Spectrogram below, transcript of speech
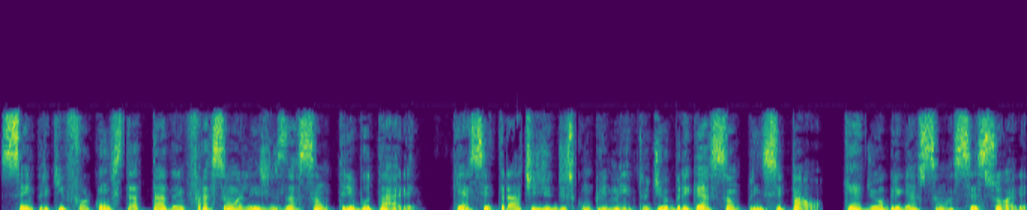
sempre que for constatada infração à legislação tributária, quer se trate de descumprimento de obrigação principal, quer de obrigação acessória.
